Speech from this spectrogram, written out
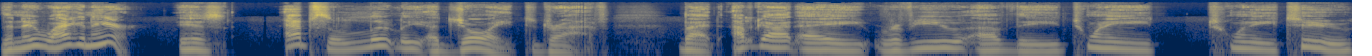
the new Wagoneer is absolutely a joy to drive. But I've got a review of the 2022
